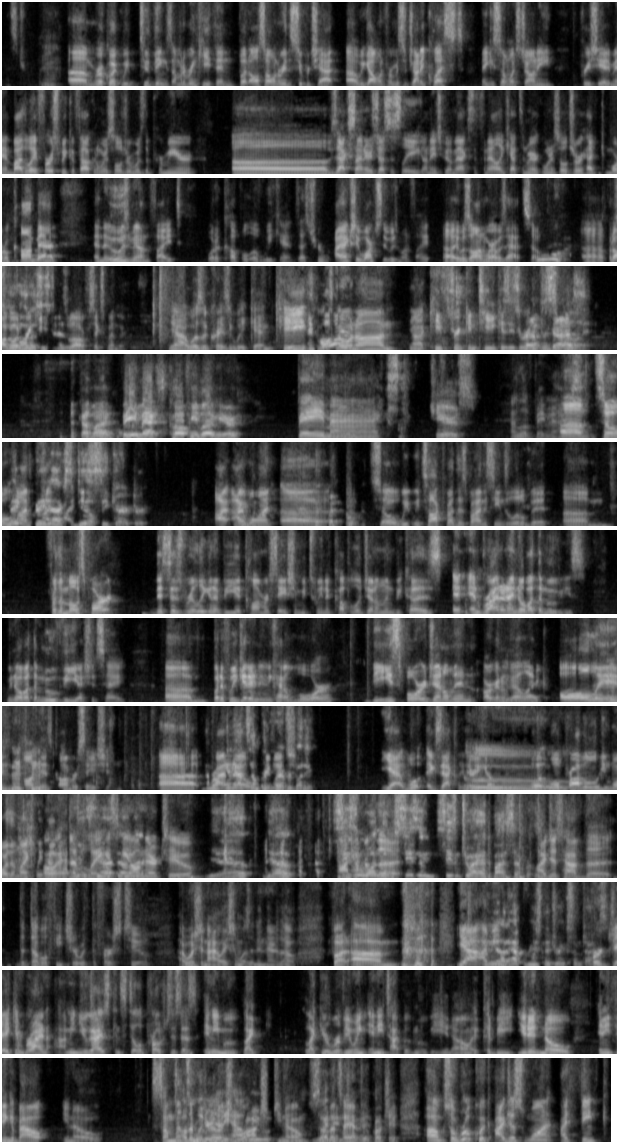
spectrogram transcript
That's true. Yeah. Um, real quick, we two things. I'm going to bring Keith in, but also I want to read the super chat. Uh, we got one from Mr. Johnny Quest. Thank you so much, Johnny. Appreciate it, man. By the way, first week of Falcon and Winter Soldier was the premiere of Zack Snyder's Justice League on HBO Max. The finale, Captain America: Winter Soldier, had Mortal Kombat and the Usman fight. What a couple of weekends. That's true. I actually watched the Usman fight. Uh, it was on where I was at. So, uh, but I'll go a and bring of- Keith as well for six minutes. Yeah, it was a crazy weekend. Keith, Keith what's Barnes. going on? Yeah, Keith's drinking tea because he's ready to Happening, spill guys? it. Got my Baymax coffee mug here. Baymax. cheers. I love Baymax. Um, so Make I'm, Baymax I- I a just- DLC character. I, I There you go. want uh so we, we talked about this behind the scenes a little bit. Um for the most part, this is really gonna be a conversation between a couple of gentlemen because and, and Brian and I know about the movies. We know about the movie, I should say. Um, but if we get in any kind of lore, these four gentlemen are gonna Mm-hmm. go like all in on this conversation. Uh Brian I and I got something pretty for much everybody. Yeah, well exactly. There you go. We'll, we'll probably more than likely Oh, have it a- has You'll see that legacy on there? there too. Yep, yep. Season one, the- though. Season season two, I had to buy separately. I just have the the double feature with the first two. I wish Annihilation wasn't in there though. But um yeah, I mean gotta have a reason to drink sometimes. for Jake and Brian, I mean you guys can still approach this as any movie like like you're reviewing any type of movie, you know? It could be you didn't know anything about, you know, some That's other movie that you watched, you know? So that's how you have into to approach it. Um so real quick, I just want I think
